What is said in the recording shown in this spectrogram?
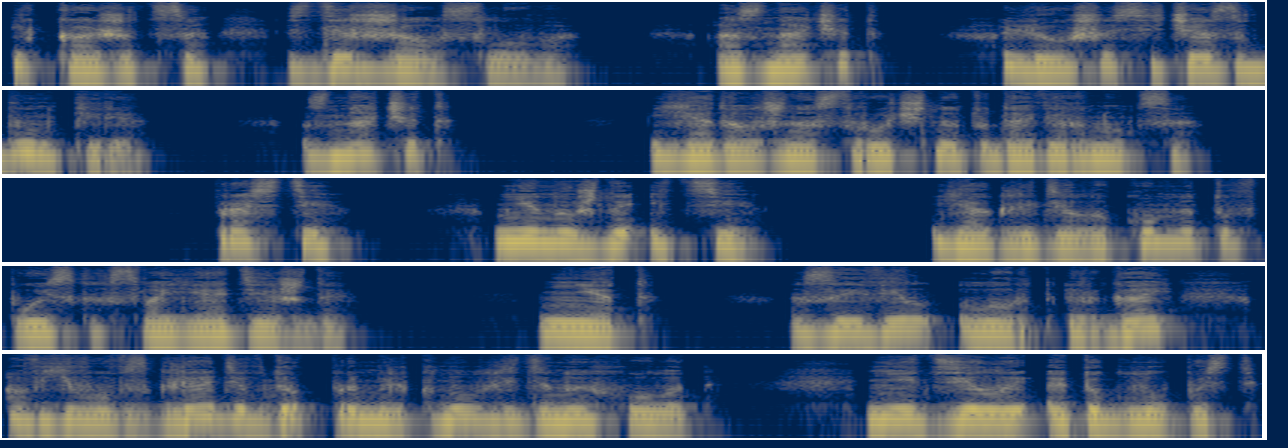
И, кажется, сдержал слово. А значит, Лёша сейчас в бункере. Значит, я должна срочно туда вернуться. Прости, мне нужно идти. Я оглядела комнату в поисках своей одежды. Нет, заявил лорд Эргай, а в его взгляде вдруг промелькнул ледяной холод. Не делай эту глупость.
